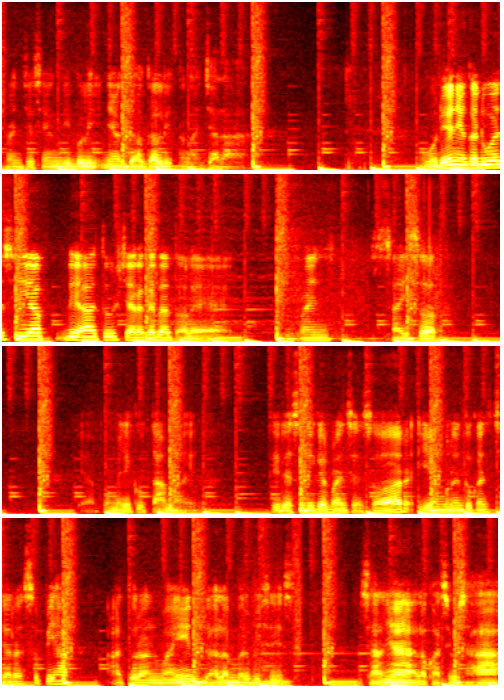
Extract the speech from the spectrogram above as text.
franchise yang dibelinya gagal di tengah jalan. Kemudian yang kedua siap diatur secara ketat oleh franchisor, ya, pemilik utama. Gitu tidak sedikit franchisor yang menentukan secara sepihak aturan main dalam berbisnis. Misalnya lokasi usaha,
